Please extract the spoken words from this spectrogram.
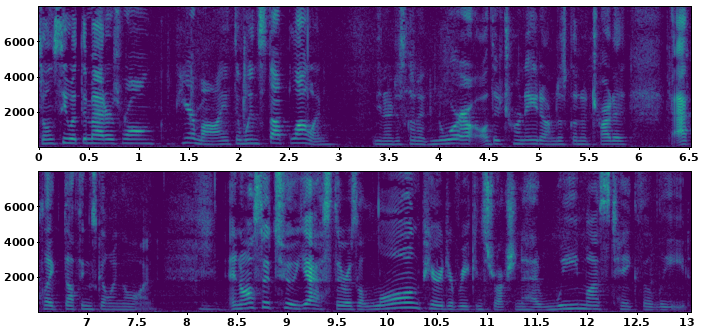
don't see what the matter's wrong. Here, my the wind stopped blowing. You know, just going to ignore all the tornado. I'm just going to try to, to act like nothing's going on. Mm-hmm. And also, too, yes, there is a long period of reconstruction ahead. We must take the lead.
